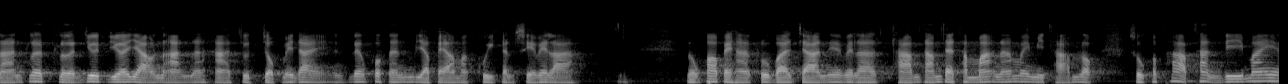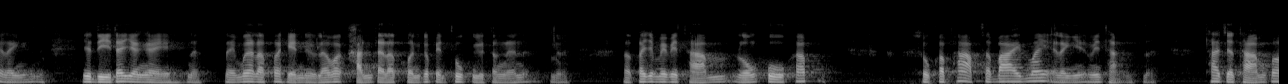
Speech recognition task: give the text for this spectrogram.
นานเพลิดเพลินยืดเยื้อยาวนานนะหาจุดจบไม่ได้ เรื่องพวกนั้นอย่าไปเอามาคุยกันเสียเวลาหลวงพ่อไปหาครูบาอาจารย์เนี่ยเวลาถามถามแต่ธรรมะนะไม่มีถามหรอกสุขภาพท่านดีไหมอะไรเงี้ยจะดีได้ยังไงนะในเมื่อเราก็เห็นอยู่แล้วว่าขันแต่ละคนก็เป็นทุกข์อยู่ตรงนั้นนะ เราก็จะไม่ไปถามหลวงปู่ครับ สุขภาพสบายไหมอะไรเงี้ยไม่ถามนะถ้าจะถามก็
